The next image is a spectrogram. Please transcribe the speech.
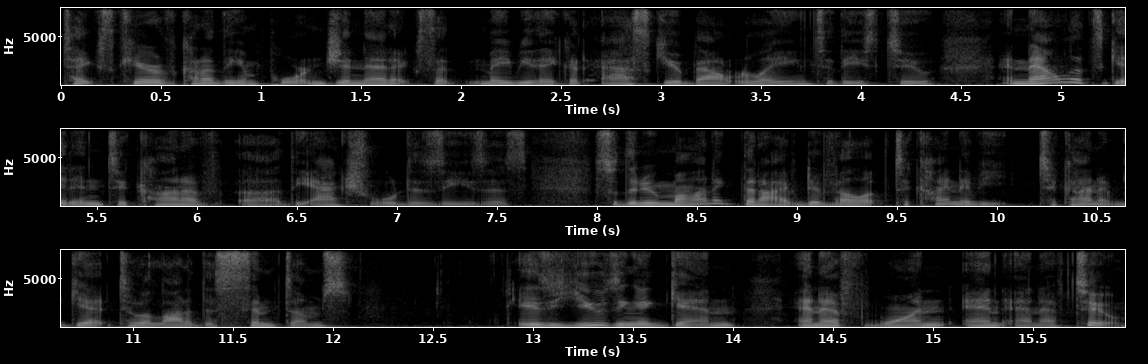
takes care of kind of the important genetics that maybe they could ask you about relating to these two. And now let's get into kind of uh, the actual diseases. So the mnemonic that I've developed to kind of to kind of get to a lot of the symptoms is using again NF1 and NF2.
